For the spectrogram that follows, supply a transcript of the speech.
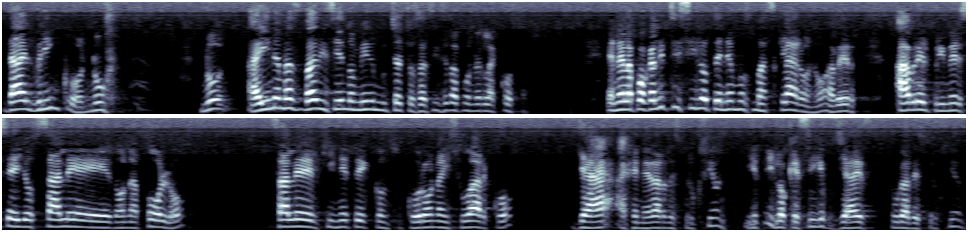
da el brinco? No, no, ahí nada más va diciendo, miren muchachos, así se va a poner la cosa. En el Apocalipsis sí lo tenemos más claro, ¿no? A ver, abre el primer sello, sale Don Apolo, sale el jinete con su corona y su arco, ya a generar destrucción. Y, y lo que sigue, pues ya es pura destrucción.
